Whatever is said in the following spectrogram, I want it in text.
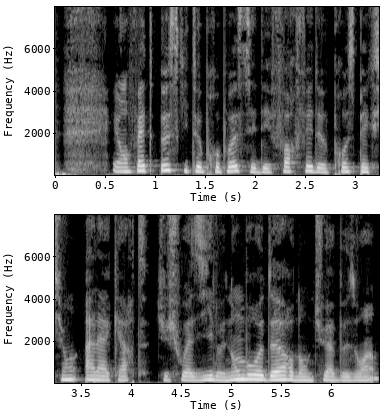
et en fait, eux, ce qu'ils te proposent, c'est des forfaits de prospection à la carte. Tu choisis le nombre d'heures dont tu as besoin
